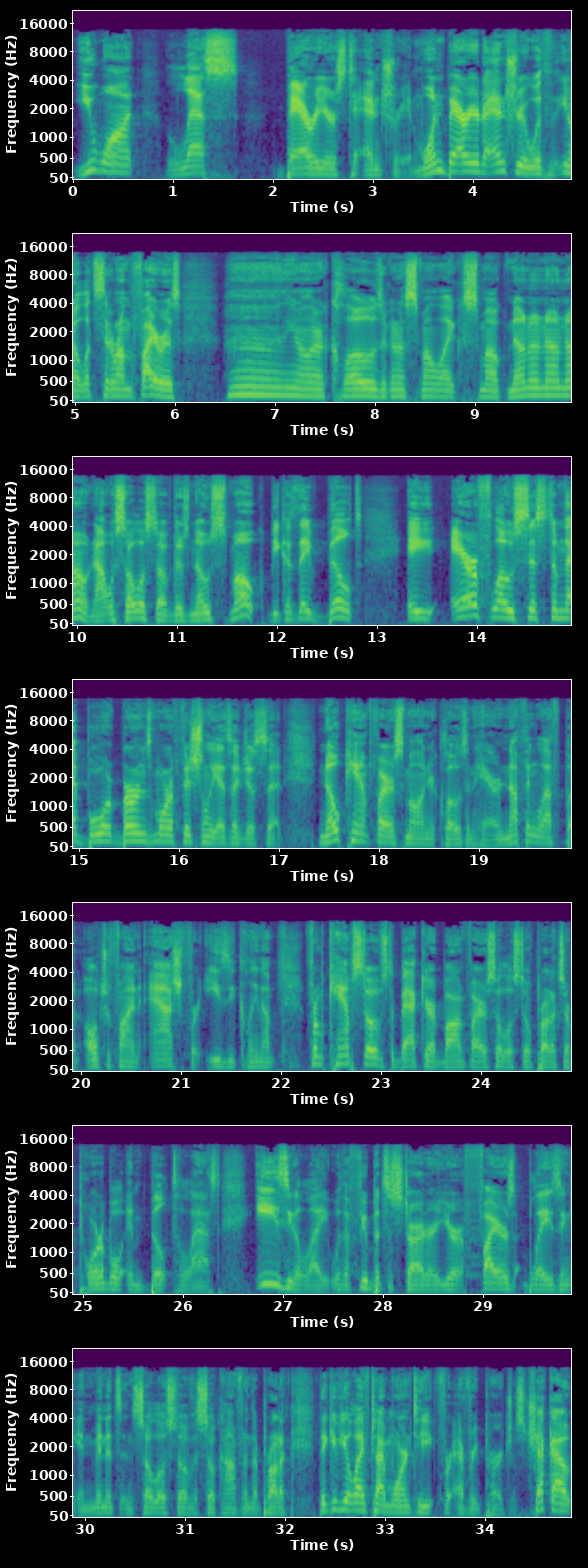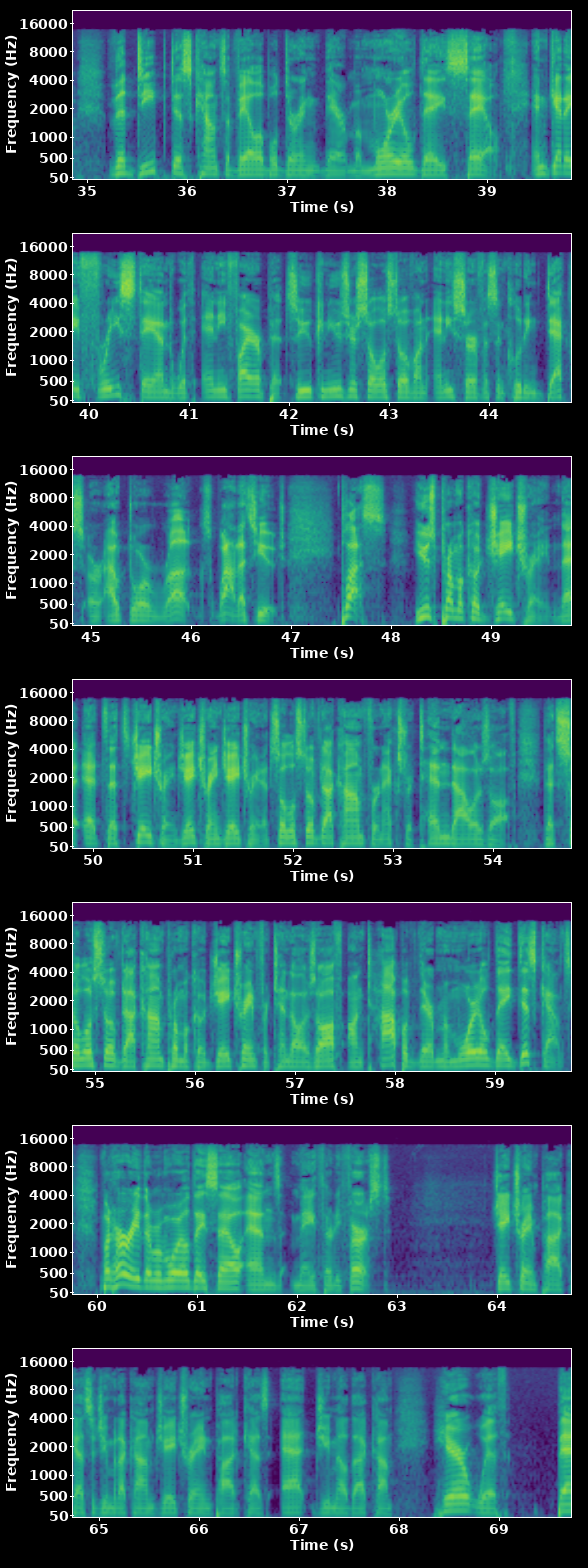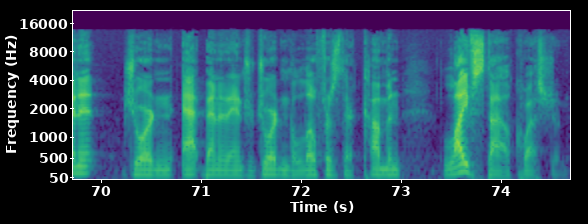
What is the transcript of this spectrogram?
you want less barriers to entry. And one barrier to entry with you know let's sit around the fire is uh, you know, our clothes are going to smell like smoke. No, no, no, no. Not with Solo Stove. There's no smoke because they've built a airflow system that burns more efficiently, as I just said. No campfire smell on your clothes and hair. Nothing left but ultrafine ash for easy cleanup. From camp stoves to backyard bonfire, Solo Stove products are portable and built to last. Easy to light with a few bits of starter. Your fire's blazing in minutes, and Solo Stove is so confident in their product they give you a lifetime warranty for every purchase. Check out the deep discounts available during their Memorial Day sale and get a free stand with any fire pit, so you can use your Solo Stove on any surface, including decks or outdoor rugs. Wow, that's huge. Plus, use promo code JTRAIN. That, that's, that's JTRAIN, JTRAIN, JTRAIN at solostove.com for an extra $10 off. That's solostove.com, promo code JTRAIN for $10 off on top of their Memorial Day discounts. But hurry, their Memorial Day sale ends May 31st. JTrain Podcast at gmail.com, JTrain Podcast at gmail.com. Here with Bennett Jordan at Bennett Andrew Jordan, the loafers, they're coming. Lifestyle question.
